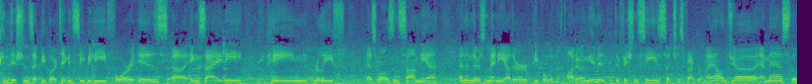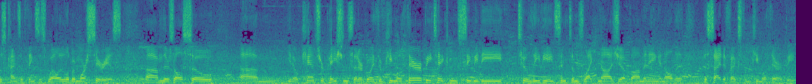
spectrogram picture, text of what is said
conditions that people are taking CBD for is uh, anxiety, pain relief, as well as insomnia. And then there's many other people with autoimmune deficiencies such as fibromyalgia, MS, those kinds of things as well, a little bit more serious. Um, there's also um, you know, cancer patients that are going through chemotherapy taking CBD to alleviate symptoms like nausea, vomiting, and all the, the side effects from chemotherapy.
